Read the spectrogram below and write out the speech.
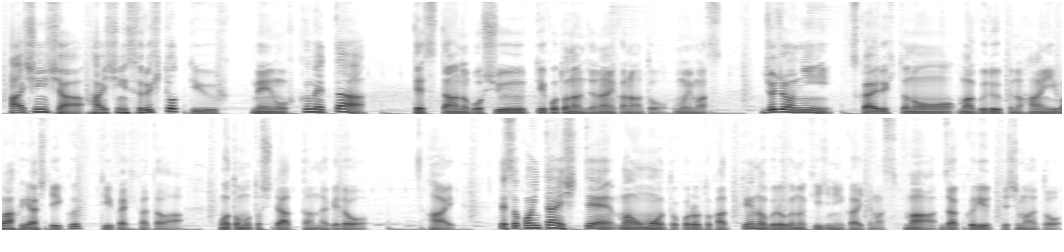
配信者、配信する人っていう面を含めたテスターの募集っていうことなんじゃないかなと思います。徐々に使える人の、まあ、グループの範囲は増やしていくっていう書き方はもともとしてあったんだけど、はい。で、そこに対して、まあ思うところとかっていうのをブログの記事に書いてます。まあざっくり言ってしまうと、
